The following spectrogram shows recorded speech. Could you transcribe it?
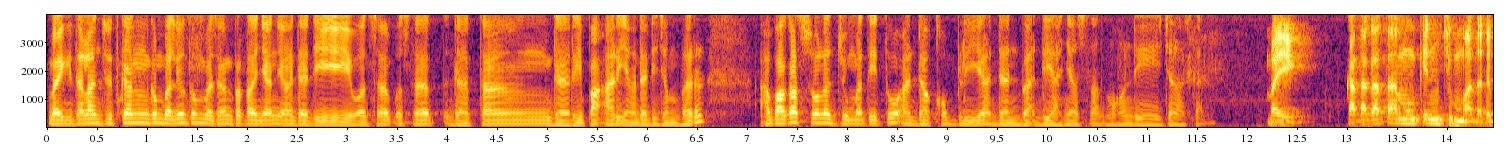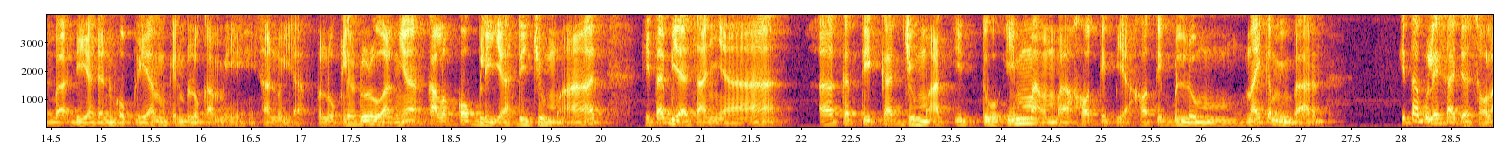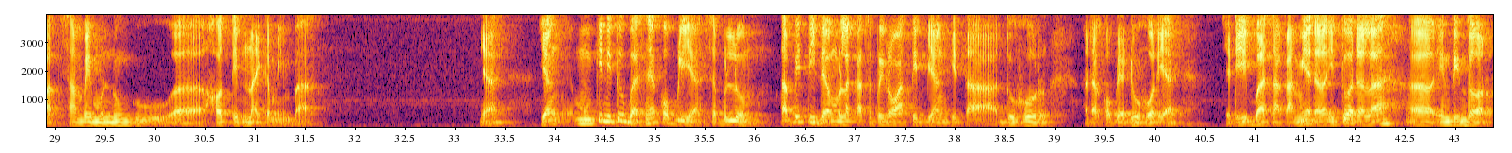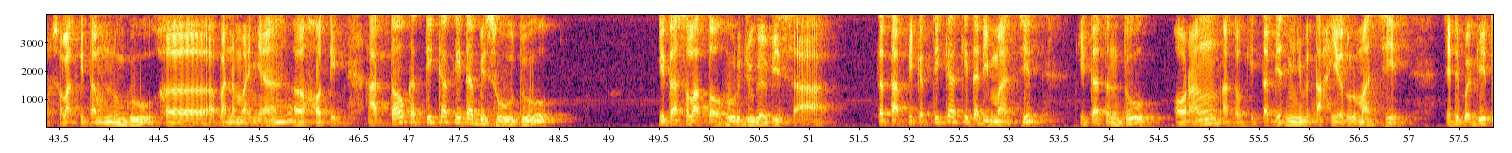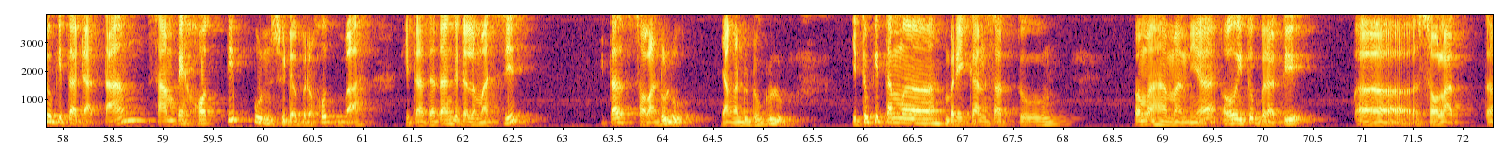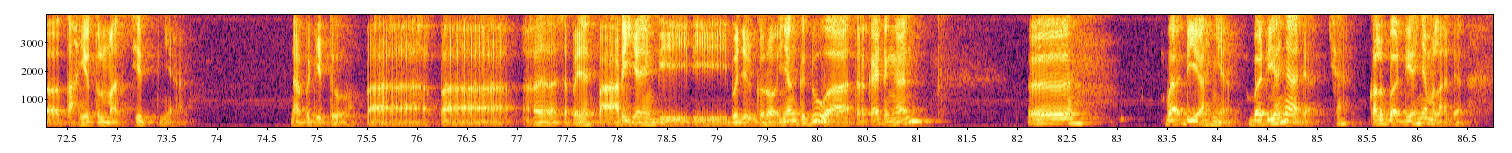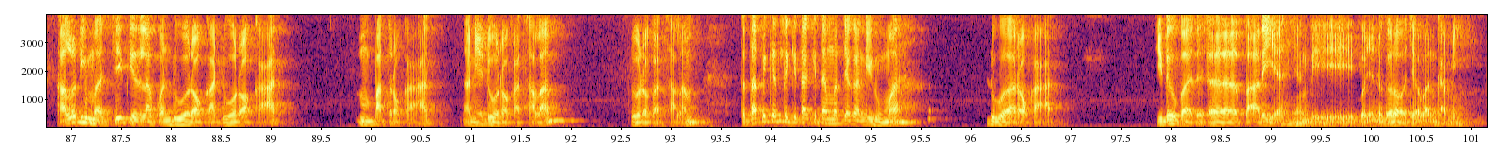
Baik, kita lanjutkan kembali untuk membacakan pertanyaan yang ada di WhatsApp. Ustadz datang dari Pak Ari yang ada di Jember. Apakah sholat Jumat itu ada qobliyah dan ba'diyahnya Ustadz? Mohon dijelaskan. Baik, kata-kata mungkin Jumat ada ba'diyah dan qobliyah mungkin perlu kami anu ya, perlu clear dulu artinya kalau qobliyah di Jumat kita biasanya uh, ketika Jumat itu imam uh, khotib ya, khotib belum naik ke mimbar, kita boleh saja sholat sampai menunggu uh, khotib naik ke mimbar. Ya, yang mungkin itu bahasanya qobliyah sebelum, tapi tidak melekat seperti rawatib yang kita duhur ada qobliyah duhur ya. Jadi bahasa kami adalah itu adalah uh, intindor, sholat kita menunggu uh, apa namanya uh, khotib. Atau ketika kita bisudu, kita sholat tohur juga bisa. Tetapi ketika kita di masjid, kita tentu orang atau kita biasa menyebut tahiyatul masjid. Jadi begitu kita datang sampai khotib pun sudah berkhutbah, kita datang ke dalam masjid, kita sholat dulu, jangan duduk dulu. Itu kita memberikan satu pemahamannya, oh itu berarti uh, sholat uh, tahiyatul masjidnya. Nah begitu Pak Pak uh, siapa ya Pak Ari ya yang di di Bojonegoro. Yang kedua terkait dengan uh, badiahnya. Badiahnya ada ya. Kalau badiahnya malah ada kalau di masjid kita lakukan dua rakaat, dua rakaat, empat rakaat, dan ya dua rakaat salam, dua rakaat salam. Tetapi ketika kita kita mengerjakan di rumah dua rakaat. Itu Pak, uh, Pak Ari ya yang di Bojonegoro jawaban kami.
